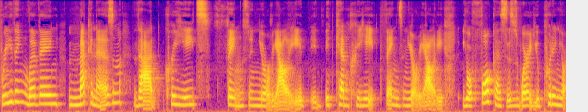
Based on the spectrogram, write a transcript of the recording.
breathing living mechanism that creates things in your reality. It, it can create things in your reality. Your focus is where you put in your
